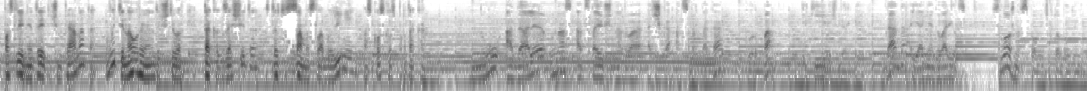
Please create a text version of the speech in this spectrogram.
в последней трети чемпионата выйти на уровень этой четверки, так как защита остается самой слабой линией московского «Спартака». Ну, а далее у нас отстающий на два очка от «Спартака» Курба Бекиевич Бердыев. Да-да, я не оговорился. Сложно вспомнить, кто был до него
